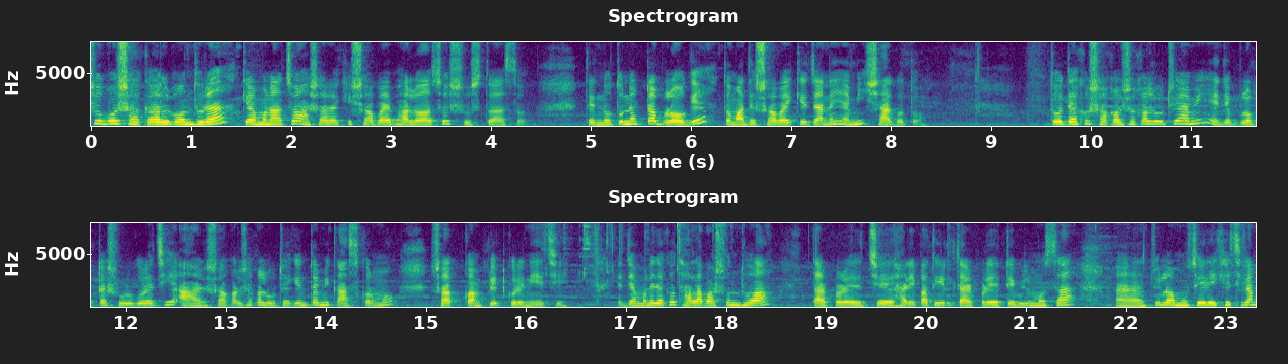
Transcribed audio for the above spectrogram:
শুভ সকাল বন্ধুরা। কেমন আছো? আশা রাখি সবাই ভালো আছো, সুস্থ আছো। তো নতুন একটা ব্লগে তোমাদের সবাইকে জানাই আমি স্বাগত। তো দেখো, সকাল সকাল উঠে আমি এই যে ব্লগটা শুরু করেছি, আর সকাল সকাল উঠে কিন্তু আমি কাজকর্ম সব কমপ্লিট করে নিয়েছি। যেমন দেখো, থালা, বাসন ধোয়া তারপরে হচ্ছে হাঁড়ি পাতিল, তারপরে টেবিল মোছা চুলা মুছে রেখেছিলাম,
